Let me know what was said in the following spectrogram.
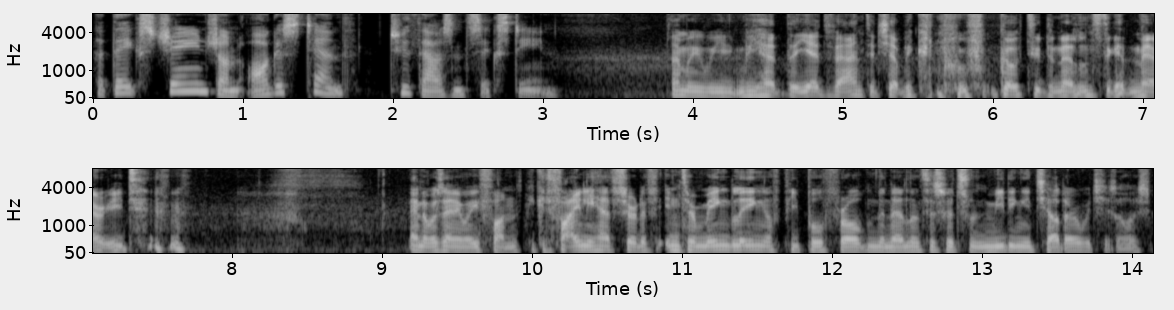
that they exchanged on August 10th, 2016. I mean, we, we had the advantage that we could move, go to the Netherlands to get married. and it was anyway fun. We could finally have sort of intermingling of people from the Netherlands and Switzerland meeting each other, which is always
